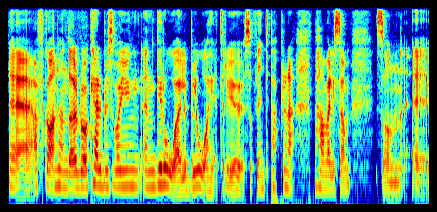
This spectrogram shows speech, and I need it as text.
eh, afghanhundar och då Calibris var ju en, en grå, eller blå heter det ju så fint i papperna. Men han var liksom sån eh,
